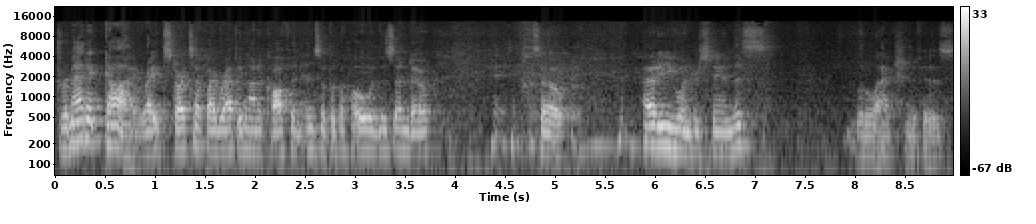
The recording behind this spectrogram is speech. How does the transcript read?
dramatic guy, right? Starts out by rapping on a coffin, ends up with a hoe in the zendo. So, how do you understand this little action of his?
